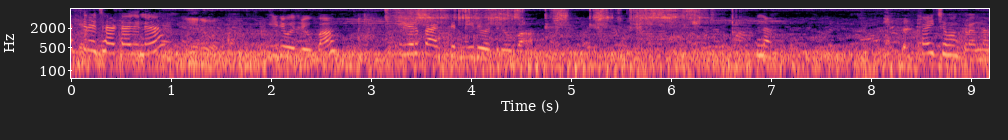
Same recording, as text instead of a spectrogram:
എത്ര ചേട്ടാ ഇതിന്? ഇരുപത് രൂപ. ഈ ഒരു പാക്കറ്റിന് ഇരുപത് രൂപ. കഴിച്ച മക്കളെന്നാ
